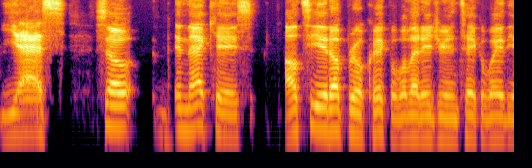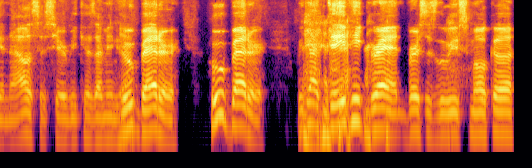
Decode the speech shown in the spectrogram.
yes. So in that case, I'll tee it up real quick, but we'll let Adrian take away the analysis here because I mean, who better? Who better? We got Davey Grant versus Louis Smolka.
